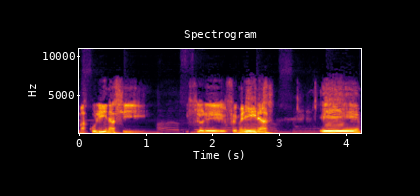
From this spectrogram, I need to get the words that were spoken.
masculinas y, y flores femeninas. Eh,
